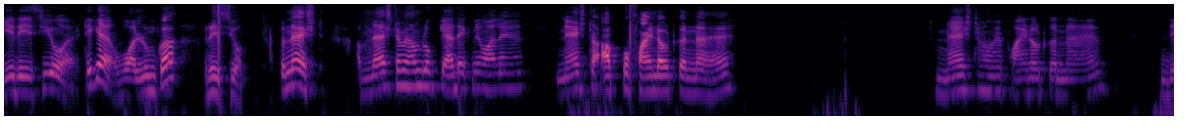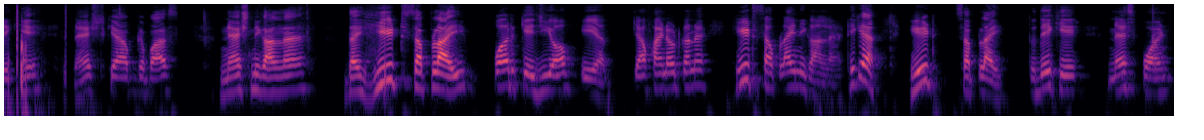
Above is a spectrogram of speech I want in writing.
ये रेशियो है, ठीक है? वॉल्यूम का रेशियो तो नेक्स्ट अब नेक्स्ट में हम लोग क्या देखने वाले हैं? नेक्स्ट आपको फाइंड आउट करना है। नेक्स्ट हमें फाइंड आउट करना है। देखिए नेक्स्ट क्या आपके पास? नेक्स्ट निकालना है। The heat supply per kg of air क्या फाइंड आउट करना है? हीट सप्लाई निकालना है, ठीक है? हीट सप्लाई तो देखिए, नेक्स्ट पॉइंट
